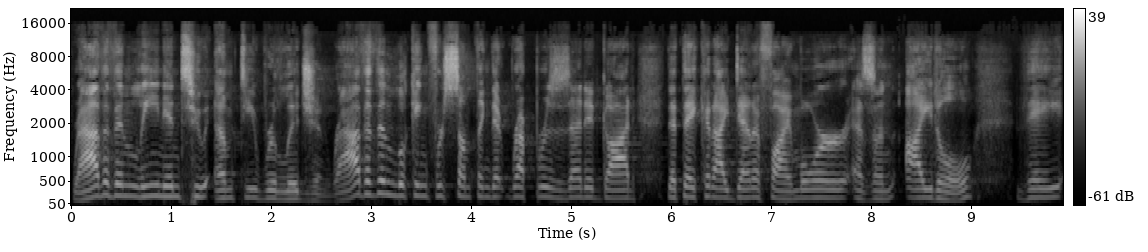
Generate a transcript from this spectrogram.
Rather than lean into empty religion, rather than looking for something that represented God that they could identify more as an idol, they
